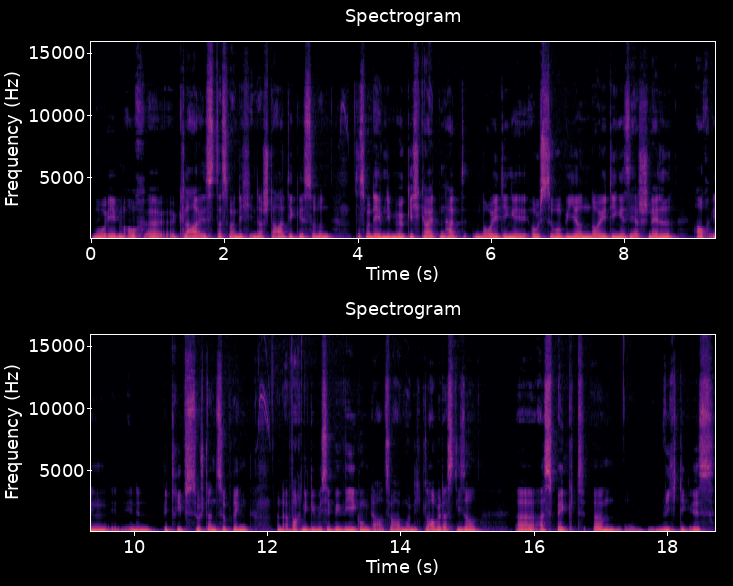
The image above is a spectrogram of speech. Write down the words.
wo eben auch äh, klar ist, dass man nicht in der Statik ist, sondern dass man eben die Möglichkeiten hat, neue Dinge auszuprobieren, neue Dinge sehr schnell auch in, in den Betriebszustand zu bringen und einfach eine gewisse Bewegung da zu haben. Und ich glaube, dass dieser äh, Aspekt ähm, wichtig ist,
